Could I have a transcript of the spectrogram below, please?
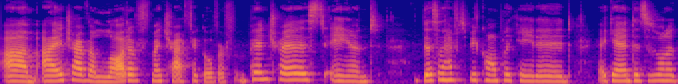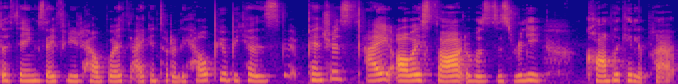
Um, I drive a lot of my traffic over from Pinterest and it doesn't have to be complicated. Again, this is one of the things that if you need help with, I can totally help you because Pinterest, I always thought it was this really complicated plat-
